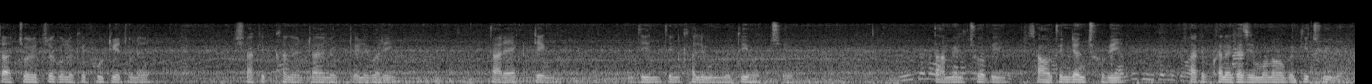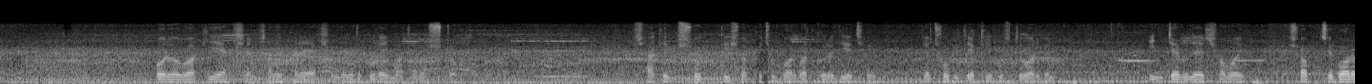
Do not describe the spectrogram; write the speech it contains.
তার চরিত্রগুলোকে ফুটিয়ে তোলে। শাকিব খানের ডায়লগ ডেলিভারি তার অ্যাক্টিং দিন দিন খালি উন্নতি হচ্ছে। তামিল ছবি সাউথ ইন্ডিয়ান ছবি, শাকিব খানের কাছে মনে হবে কিছুই না পরেও বাকি অ্যাকশন শাকিব খানের অ্যাকশন দেখে তো পুরাই মাথা নষ্ট। শাকিব সত্যি সব কিছু বরবাদ করে দিয়েছে, যা ছবি দেখলে বুঝতে পারবেন। ইন্টারভেলের সময় সবচেয়ে বড়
